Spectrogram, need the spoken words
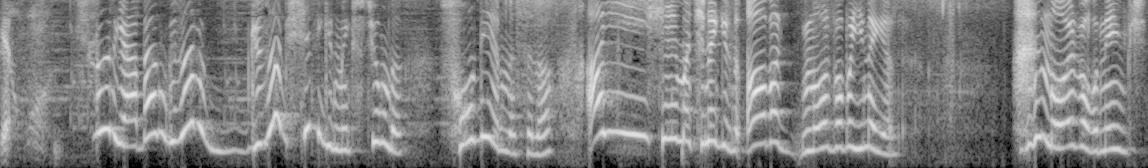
Ya, dur ya ben güzel güzel bir şeyle girmek istiyorum da. Sol diğer mesela. Ay şey maçına girdim. Aa bak Noel Baba yine geldi. Noel Baba neymiş?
